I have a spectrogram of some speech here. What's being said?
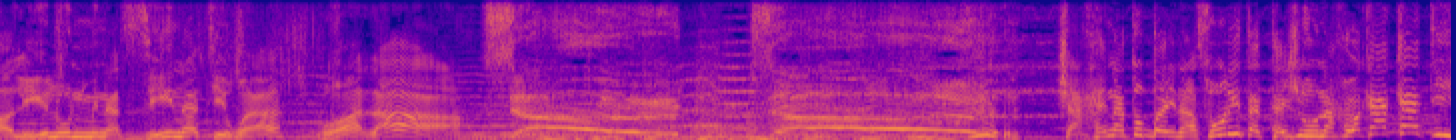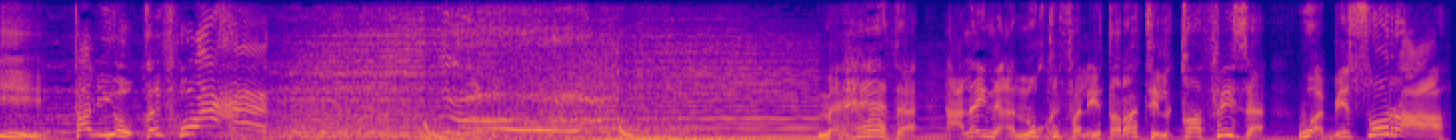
قليل من الزينة و ولا! زيك زيك شاحنة الديناصور تتجه نحو كعكاتي فليوقفه أحد. ما هذا؟ علينا أن نوقف الإطارات القافزة وبسرعة.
